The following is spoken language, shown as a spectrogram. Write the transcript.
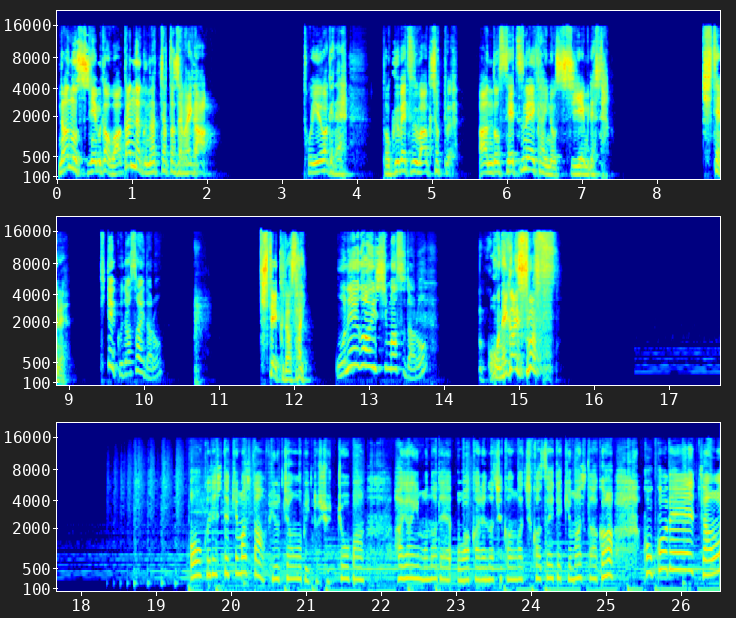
何の CM か分かんなくなっちゃったじゃないか。というわけで特別ワークショップ説明会の CM でした。来てね。来てくださいだろ？来てください。お願いしますだろ？お願いしますお送りしてきました。フューチャーオービット出張版。早いものでお別れの時間が近づいてきましたが、ここで、チャオビーイ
